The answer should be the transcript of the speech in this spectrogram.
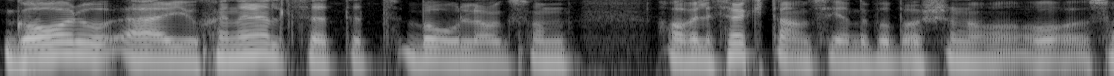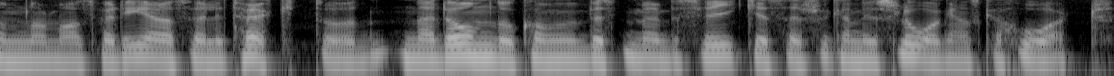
Garo är ju generellt sett ett bolag som har väldigt högt anseende på börsen och, och som normalt värderas väldigt högt. Och när de då kommer med besvikelser så kan det slå ganska hårt.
